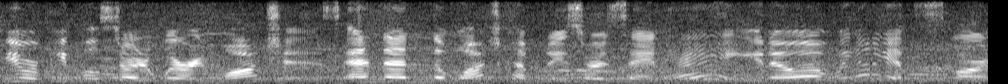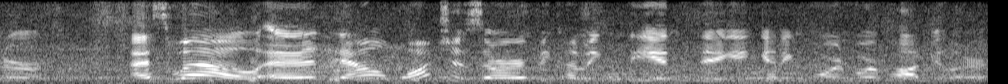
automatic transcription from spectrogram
fewer people started wearing watches. And then the watch companies started saying, hey, you know what, we gotta get smarter as well. And now watches are becoming the in thing and getting more and more popular.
